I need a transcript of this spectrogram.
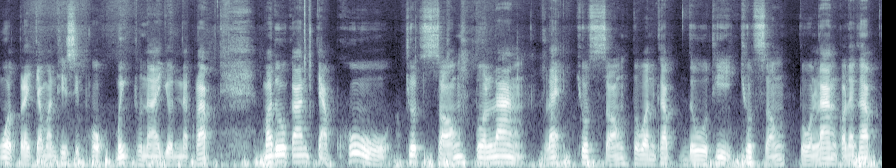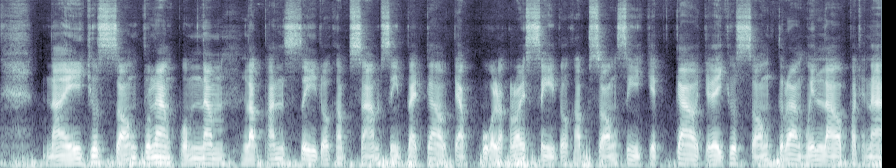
งวดประจำวันที่ 16 มิถุนายนนะครับ มาดูการจับคู่ชุด 2 ตัวล่างและชุด 2 ตัวบนครับ ดูที่ชุด 2 ตัวล่างก่อนนะครับ ในชุด 2 ตัวล่างผมนำหลักพันสี่ตัวครับ3 4 8 9จับคู่หลักร้อย4ตัวครับ2 4 7 9จะได้ชุด 2 ตัวล่างหวยลาวพัฒนา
